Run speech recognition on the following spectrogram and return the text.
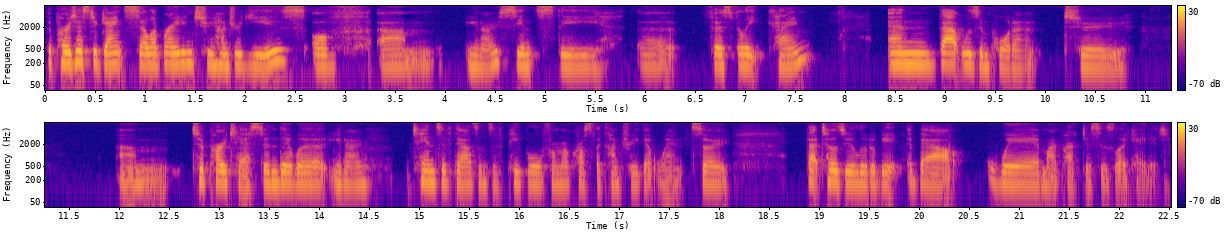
the protest against celebrating 200 years of, um, you know, since the uh, first fleet came and that was important to um, to protest. And there were, you know, tens of thousands of people from across the country that went. So that tells you a little bit about where my practice is located.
